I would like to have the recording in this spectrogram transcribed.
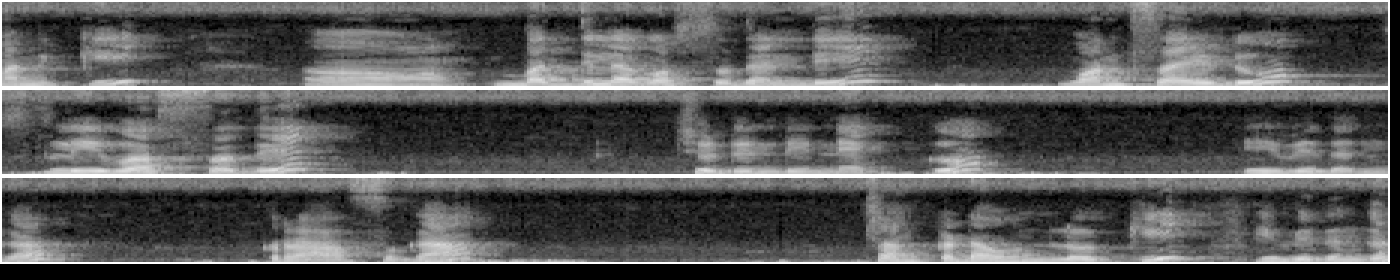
మనకి బద్దిలాగా వస్తుందండి. వన్ సైడు స్లీవ్ వస్తుంది. చూడండి నెక్ ఈ విధంగా క్రాస్గా చంక డౌన్లోకి ఈ విధంగా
